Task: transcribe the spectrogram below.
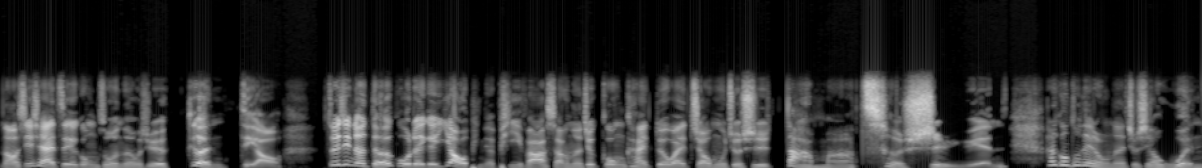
然后接下来这个工作呢，我觉得更屌。最近呢，德国的一个药品的批发商呢，就公开对外招募，就是大麻测试员。他的工作内容呢，就是要闻、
